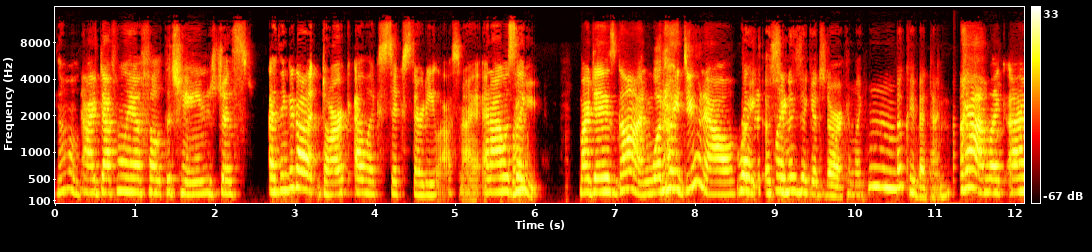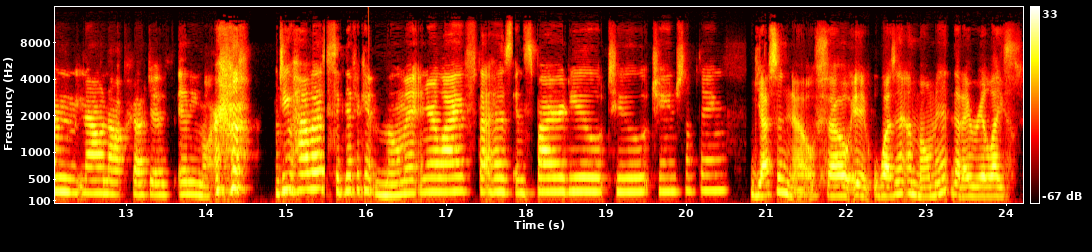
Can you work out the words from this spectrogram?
No, I definitely have felt the change. Just, I think it got dark at like 6:30 last night, and I was right. like, my day is gone. What do I do now? Right. As like, soon as it gets dark, I'm like, hmm, okay, bedtime. yeah, I'm like, I'm now not productive anymore. Do you have a significant moment in your life that has inspired you to change something? Yes and no. So it wasn't a moment that I realized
